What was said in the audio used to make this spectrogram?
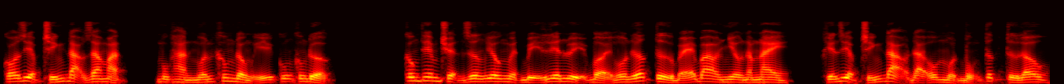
Có diệp chính đạo ra mặt, mục hàn muốn không đồng ý cũng không được. Công thêm chuyện dương yêu nguyệt bị liên lụy bởi hôn ước từ bé bao nhiêu năm nay, khiến diệp chính đạo đã ôm một bụng tức từ lâu.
